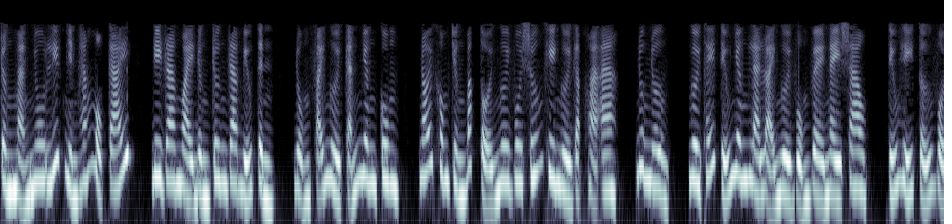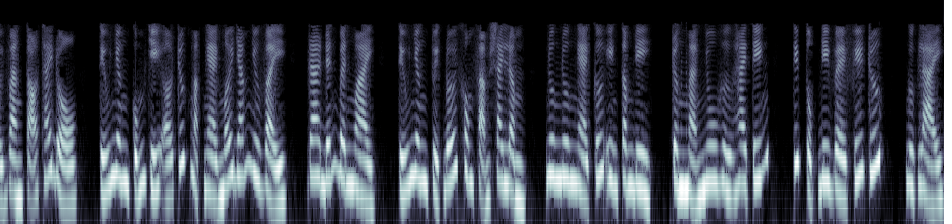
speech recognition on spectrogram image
Trần Mạn Nhu liếc nhìn hắn một cái, đi ra ngoài đừng trưng ra biểu tình, đụng phải người cảnh nhân cung, nói không chừng bắt tội ngươi vui sướng khi người gặp hòa a. nương nương, người thấy tiểu nhân là loại người vụng về này sao, tiểu hỷ tử vội vàng tỏ thái độ, tiểu nhân cũng chỉ ở trước mặt ngài mới dám như vậy, ra đến bên ngoài, tiểu nhân tuyệt đối không phạm sai lầm, nương nương ngài cứ yên tâm đi, Trần Mạn Nhu hừ hai tiếng, tiếp tục đi về phía trước, ngược lại,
